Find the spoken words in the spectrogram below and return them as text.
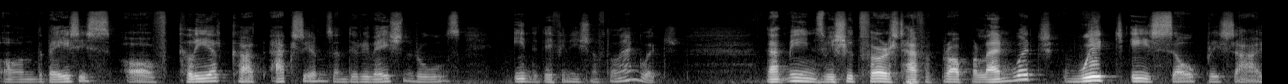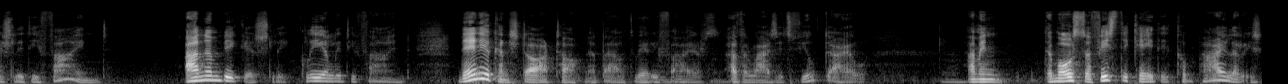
on the basis of clear cut axioms and derivation rules in the definition of the language. That means we should first have a proper language which is so precisely defined, unambiguously, clearly defined. Then you can start talking about verifiers, otherwise, it's futile I mean, the most sophisticated compiler is,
